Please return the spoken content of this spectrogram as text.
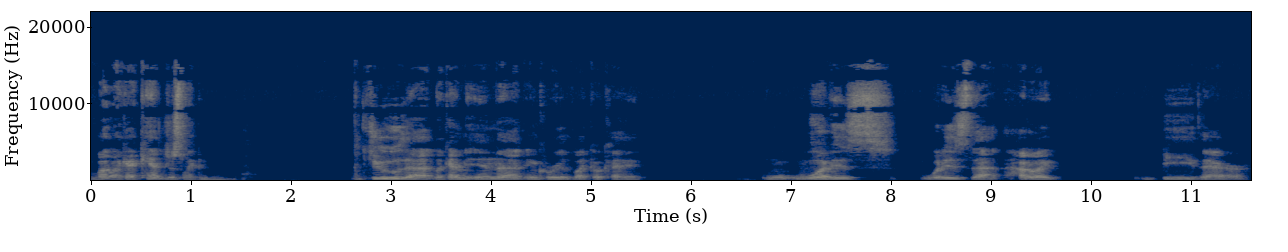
but like I can't just like do that. Like I'm in that inquiry of like, okay, what is what is that? How do I be there?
